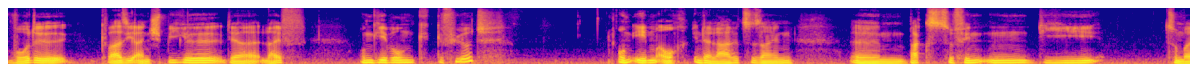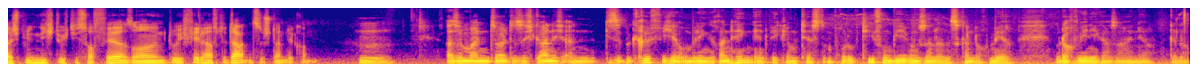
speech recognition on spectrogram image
wurde quasi ein Spiegel der Live-Umgebung geführt, um eben auch in der Lage zu sein, ähm, Bugs zu finden, die zum Beispiel nicht durch die Software, sondern durch fehlerhafte Daten zustande kommen. Hm. Also man sollte sich gar nicht an diese Begriffe hier unbedingt ranhängen, Entwicklung, Test und Produktivumgebung, sondern es kann doch mehr oder auch weniger sein, ja, genau.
